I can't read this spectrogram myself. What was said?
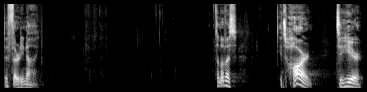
to 39. Some of us, it's hard to hear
